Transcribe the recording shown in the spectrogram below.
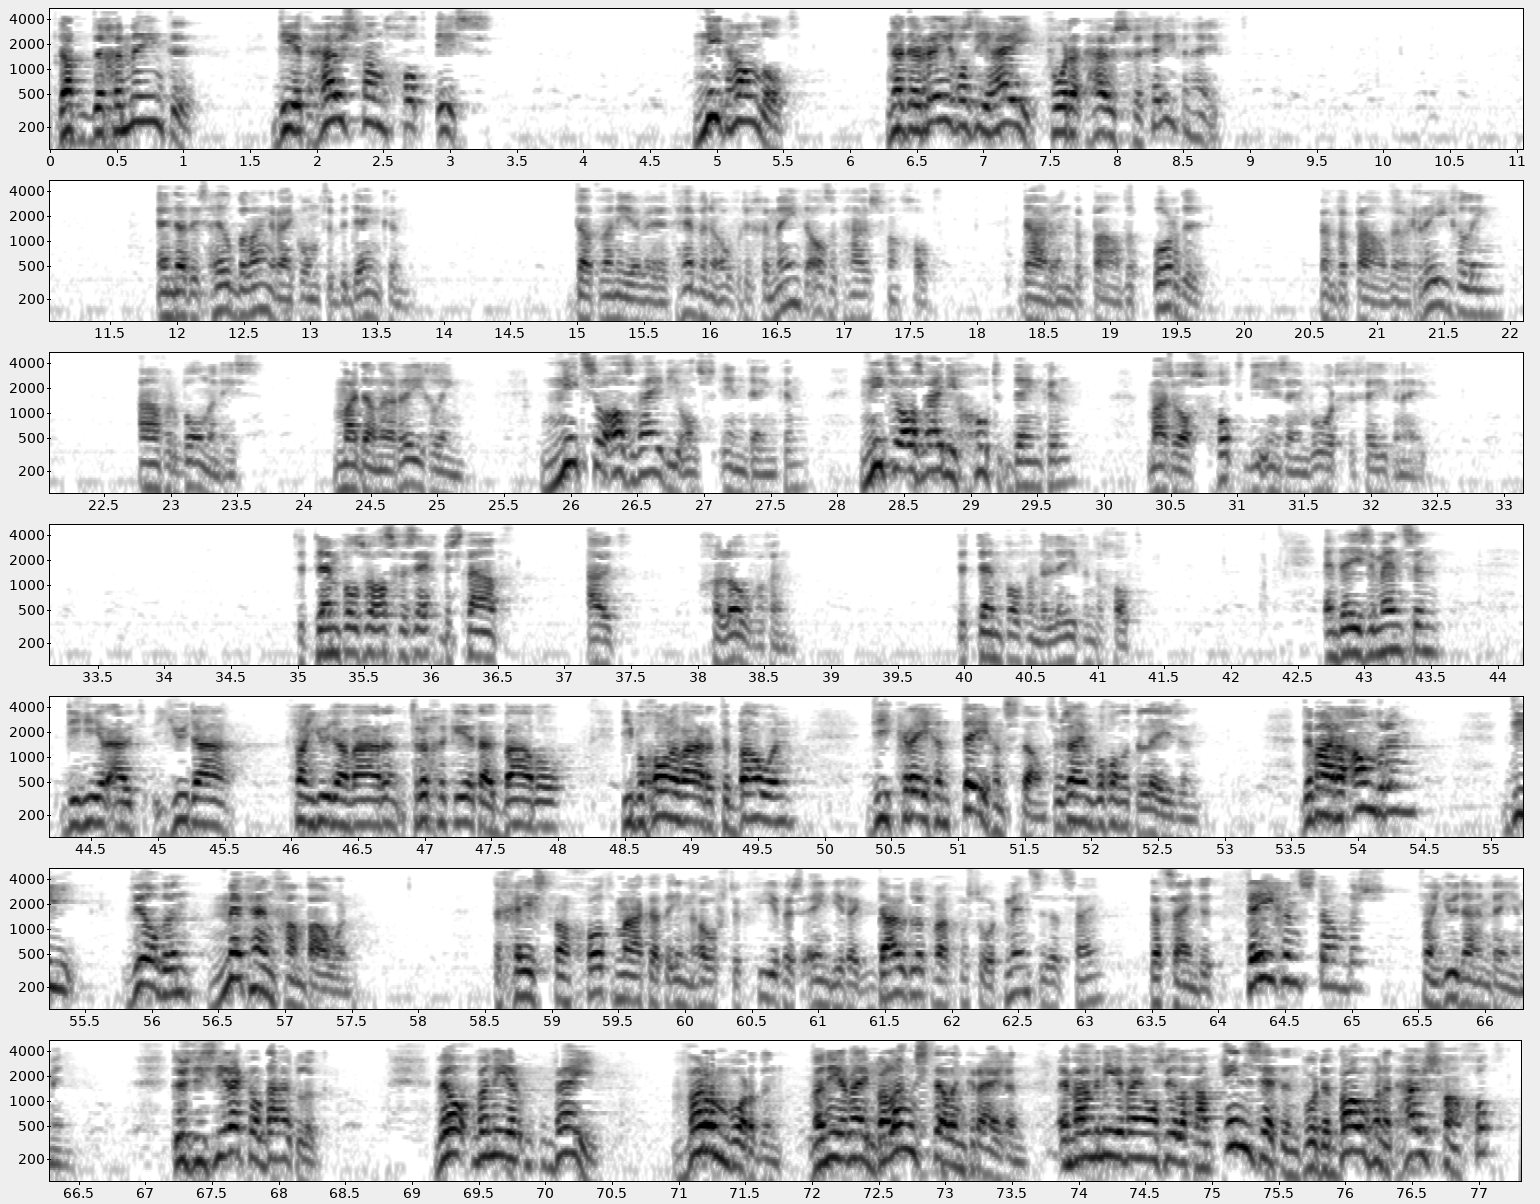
Dat de gemeente, die het huis van God is, niet handelt naar de regels die Hij voor dat huis gegeven heeft. En dat is heel belangrijk om te bedenken. Dat wanneer we het hebben over de gemeente als het huis van God, daar een bepaalde orde, een bepaalde regeling aan verbonden is. Maar dan een regeling niet zoals wij die ons indenken, niet zoals wij die goed denken, maar zoals God die in zijn woord gegeven heeft. De tempel, zoals gezegd, bestaat uit gelovigen. De tempel van de levende God. En deze mensen die hier uit Juda, van Juda waren, teruggekeerd uit Babel, die begonnen waren te bouwen, die kregen tegenstand. Zo zijn we begonnen te lezen. Er waren anderen die wilden met hen gaan bouwen. De geest van God maakt dat in hoofdstuk 4, vers 1 direct duidelijk wat voor soort mensen dat zijn. Dat zijn de tegenstanders van Juda en Benjamin. Dus die is direct al duidelijk. Wel, wanneer wij warm worden, wanneer wij belangstelling krijgen en wanneer wij ons willen gaan inzetten voor de bouw van het huis van God,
